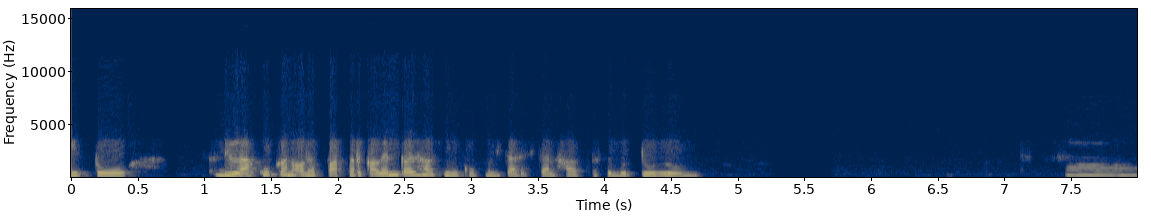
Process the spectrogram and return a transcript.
itu dilakukan oleh partner kalian, kalian harus mengkomunikasikan hal tersebut dulu. Oh,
